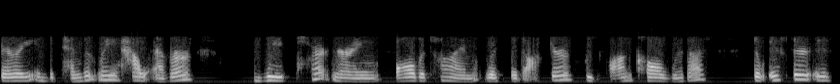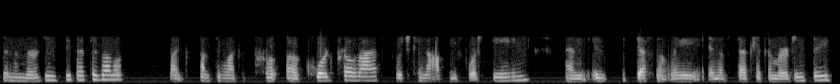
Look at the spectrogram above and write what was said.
very independently. However, we partnering all the time with the doctor who's on call with us. So if there is an emergency that develops, like something like a, pro, a cord prolapse, which cannot be foreseen and is definitely an obstetric emergency,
